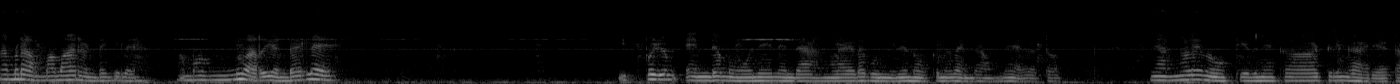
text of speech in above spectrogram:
നമ്മുടെ അമ്മമാരുണ്ടെങ്കിലേ നമ്മളൊന്നും അറിയണ്ട അല്ലേ ഇപ്പോഴും എന്റെ മോനെയും എന്റെ ആങ്ങളയുടെ കുഞ്ഞിനെ നോക്കുന്നത് എന്റെ അമ്മയാണ് കേട്ടോ. ഞങ്ങളെ നോക്കിയതിനെക്കാട്ടിലും കാര്യമായിട്ട്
